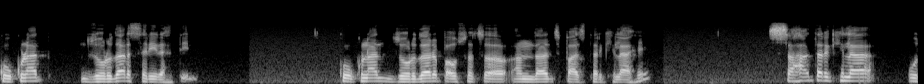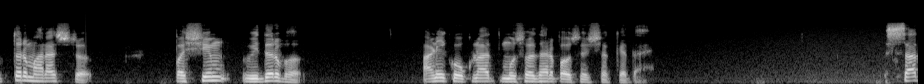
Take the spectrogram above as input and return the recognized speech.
कोकणात जोरदार सरी राहतील. कोकणात जोरदार पावसाचा अंदाज पाच तारखेला आहे. सहा तारखेला उत्तर महाराष्ट्र पश्चिम विदर्भ आणि कोकणात मुसळधार पावसाची शक्यता आहे. सात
